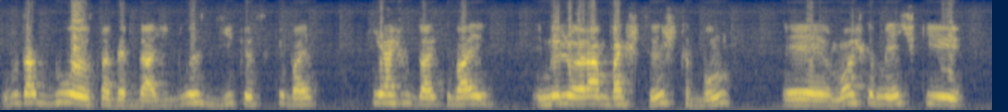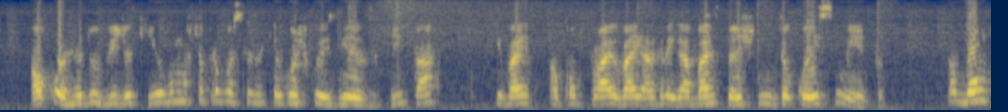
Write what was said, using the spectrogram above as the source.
vou dar duas, na verdade, duas dicas que vai que ajudar, que vai melhorar bastante, tá bom? É, logicamente que ao correr do vídeo aqui, eu vou mostrar para vocês aqui algumas coisinhas aqui, tá? Que vai acoplar e vai agregar bastante no teu conhecimento, tá bom?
